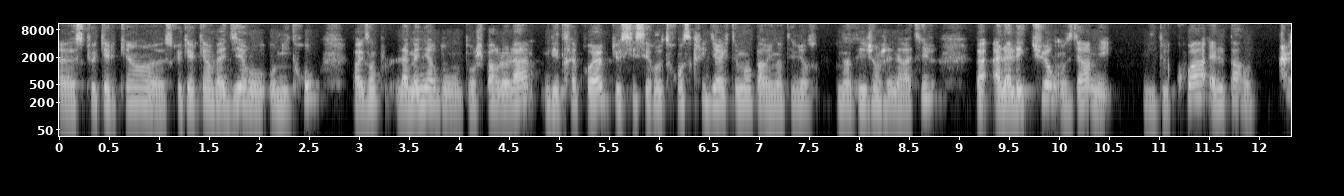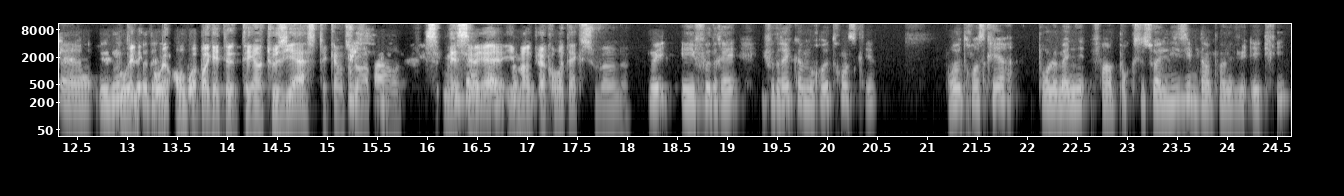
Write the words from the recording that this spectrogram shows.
euh, ce que quelqu'un euh, ce que quelqu'un va dire au, micro. Par exemple, la manière dont, je parle là, il est très probable que si c'est retranscrit directement par une intelligence, une intelligence générative, bah, à la lecture, on se dira mais, mais de quoi elle parle? Euh, on voit pas que tu es enthousiaste quand tu en parles. Mais c'est vrai, il manque le contexte souvent. Oui, et il faudrait, il faudrait comme retranscrire, retranscrire pour, le enfin, pour que ce soit lisible d'un point de vue écrit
